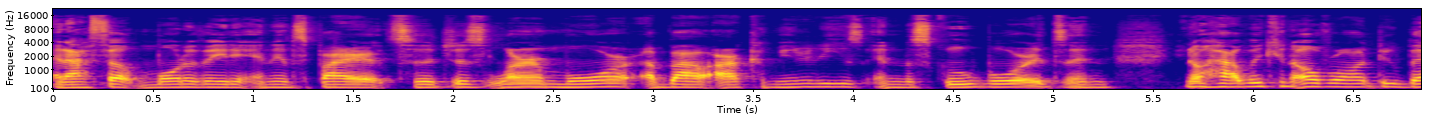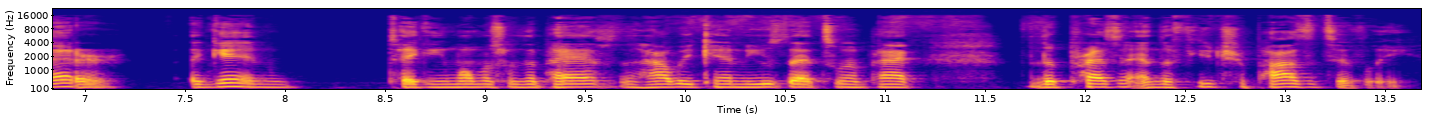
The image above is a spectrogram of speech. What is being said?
And I felt motivated and inspired to just learn more about our communities and the school boards and, you know, how we can overall do better again, taking moments from the past and how we can use that to impact the present and the future positively.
